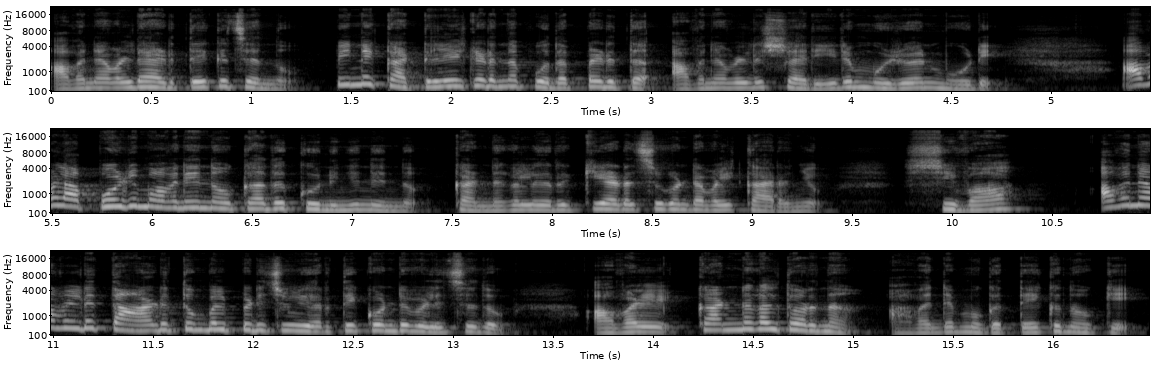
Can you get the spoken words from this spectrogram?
അവൻ അവളുടെ അടുത്തേക്ക് ചെന്നു. പിന്നെ കട്ടിലിൽ കിടന്ന പുതപ്പെടുത്ത് അവൻ അവളുടെ ശരീരം മുഴുവൻ മൂടി. അവൾ അപ്പോഴും അവനെ നോക്കാതെ കുനിഞ്ഞു നിന്നു. കണ്ണുകൾ ഇറുക്കി അടച്ചുകൊണ്ട് അവൾ കരഞ്ഞു. ശിവ അവൻ അവളുടെ താടിത്തുമ്പിൽ പിടിച്ചു ഉയർത്തിക്കൊണ്ട് വിളിച്ചതും അവൾ കണ്ണുകൾ തുറന്ന് അവന്റെ മുഖത്തേക്ക് നോക്കി.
